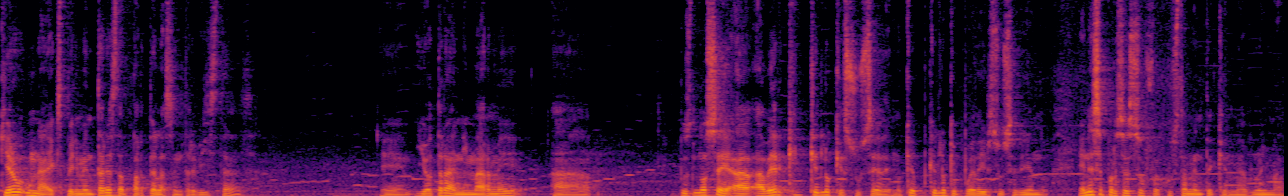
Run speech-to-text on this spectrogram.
quiero una, experimentar esta parte de las entrevistas em, y otra, animarme a, pues no sé, a, ver qué, es lo que sucede, ¿no? ¿Qué, es lo que puede ir sucediendo. En ese proceso fue justamente que me habló Imad,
